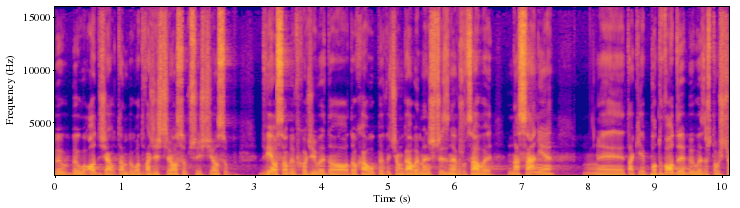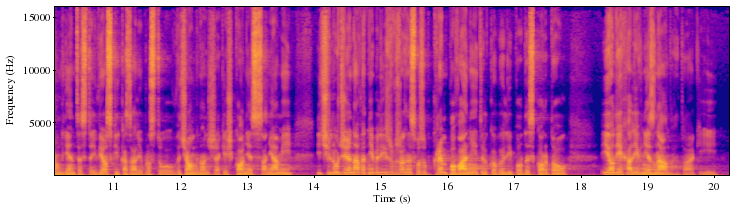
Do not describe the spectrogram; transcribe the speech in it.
był, był oddział, tam było 20 osób, 30 osób. Dwie osoby wchodziły do, do chałupy, wyciągały mężczyznę, wrzucały na sanie. E, Takie podwody były zresztą ściągnięte z tej wioski, kazali po prostu wyciągnąć jakieś konie z saniami i ci ludzie nawet nie byli w żaden sposób krępowani, tylko byli pod eskortą i odjechali w nieznane, tak? I, e,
